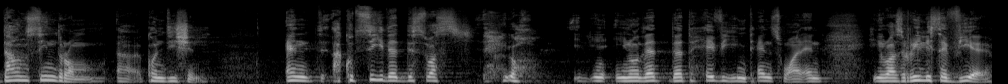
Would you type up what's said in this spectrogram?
Down syndrome uh, condition. And I could see that this was, oh, you know, that, that heavy, intense one, and it was really severe.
